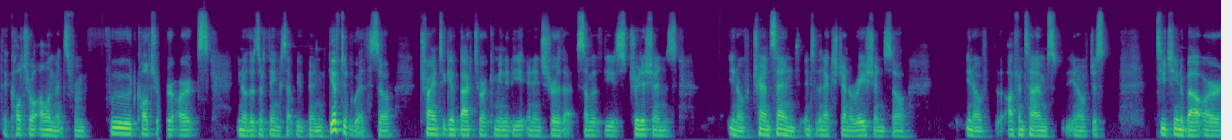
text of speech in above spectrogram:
the cultural elements from food, culture, arts. You know, those are things that we've been gifted with. So trying to give back to our community and ensure that some of these traditions, you know, transcend into the next generation. So, you know, oftentimes, you know, just teaching about our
